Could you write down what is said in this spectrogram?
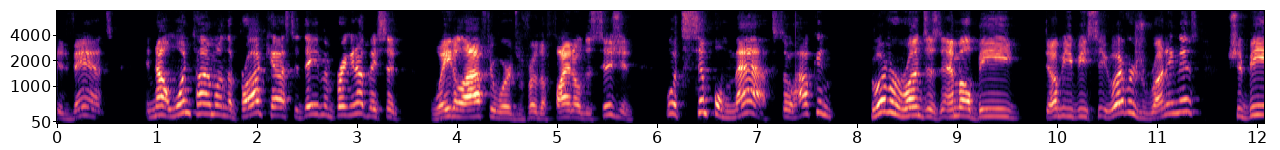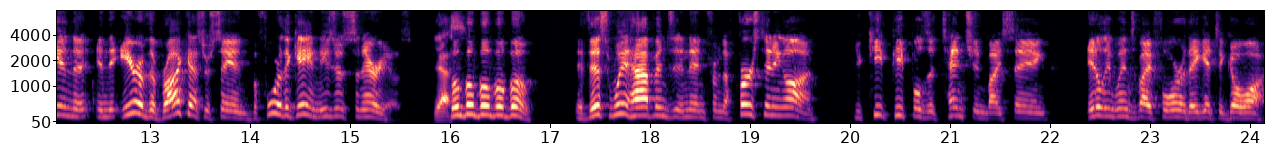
advance. And not one time on the broadcast did they even bring it up. They said, wait till afterwards for the final decision. Well, it's simple math. So how can whoever runs this MLB, WBC, whoever's running this should be in the in the ear of the broadcaster saying before the game, these are the scenarios. yes, Boom, boom, boom, boom, boom. If this win happens, and then from the first inning on, you keep people's attention by saying Italy wins by four, they get to go on.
